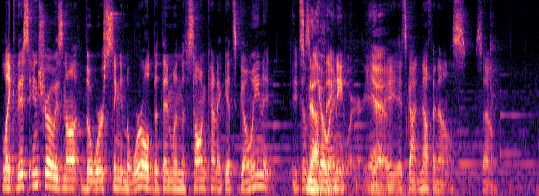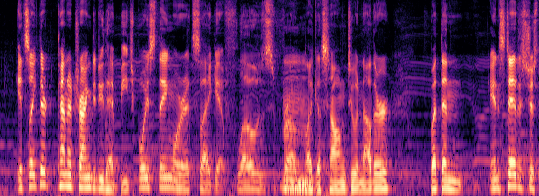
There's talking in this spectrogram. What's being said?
like this intro is not the worst thing in the world, but then when the song kind of gets going, it it It's doesn't go anywhere. Yeah, Yeah. It, it's got nothing else. So It's like they're kind of trying to do that Beach Boys thing where it's like it flows from mm. like a song to another, but then instead it's just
